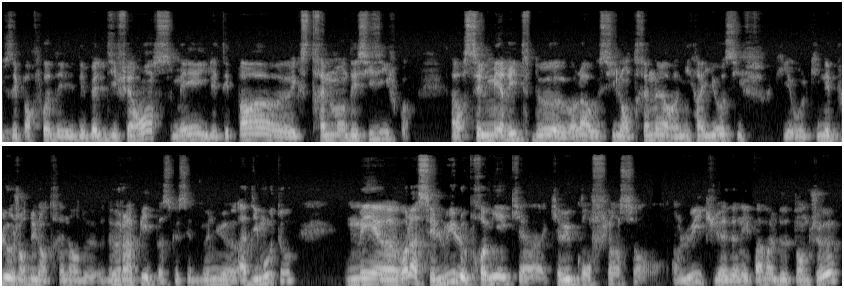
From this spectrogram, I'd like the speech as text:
faisait parfois des, des belles différences, mais il n'était pas extrêmement décisif, quoi. Alors c'est le mérite de euh, voilà aussi l'entraîneur Mihai Yosif qui, qui n'est plus aujourd'hui l'entraîneur de, Rapid parce que c'est devenu euh, Adimutu. Mais euh, voilà, c'est lui le premier qui a, qui a eu confiance en, lui, qui lui a donné pas mal de temps de jeu.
